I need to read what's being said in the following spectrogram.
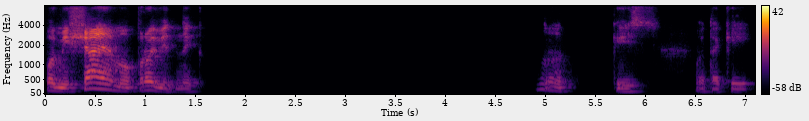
поміщаємо провідник. Ну, якийсь отакий.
